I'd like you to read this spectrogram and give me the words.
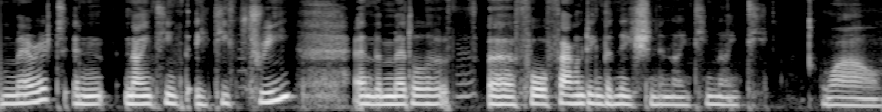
Merit in 1983 and the Medal of, uh, for founding the nation in 1990. Wow.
